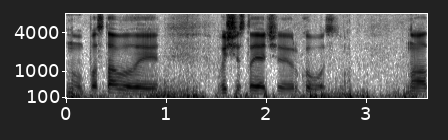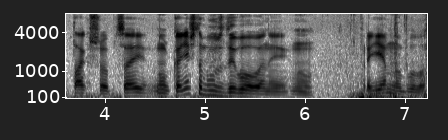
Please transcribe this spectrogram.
ну, поставили вищестояче руководство. Ну а так, щоб цей, ну, звісно, був здивований. Ну, приємно було.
